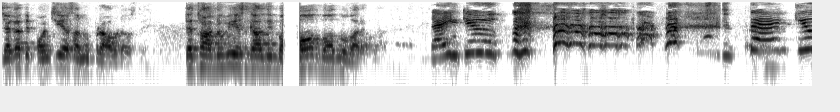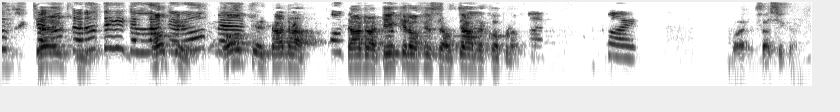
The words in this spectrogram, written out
ਜਗ੍ਹਾ ਤੇ ਪਹੁੰਚੀ ਆ ਸਾਨੂੰ ਪ੍ਰਾਊਡ ਆ ਉਸਤੇ ਤੇ। ਤੁਹਾਨੂੰ ਵੀ ਇਸ ਗੱਲ ਦੀ ਬਹੁਤ ਬਹੁਤ ਮੁਬਾਰਕਬਾਦ ਥੈਂਕ ਯੂ ਥੈਂਕ ਯੂ ਚਲੋ. ਕਰੋ ਤੇ ਹੀ ਗੱਲਾਂ ਕਰੋ। ਮੈਂ okay tata tata take care of yourself ਧਿਆਨ ਰੱਖੋ ਆਪਣਾ। ਬਾਏ ਬਾਏ ਸਤਿ ਸ਼੍ਰੀ ਅਕਾਲ।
